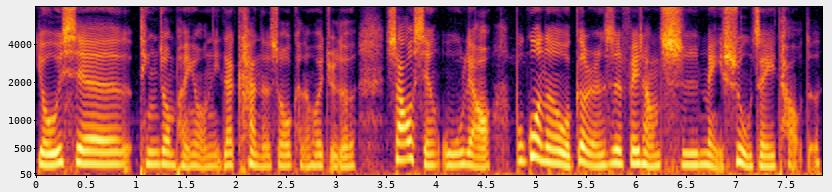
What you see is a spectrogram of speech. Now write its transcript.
有一些听众朋友你在看的时候可能会觉得稍嫌无聊，不过呢，我个人是非常吃美术这一套的。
